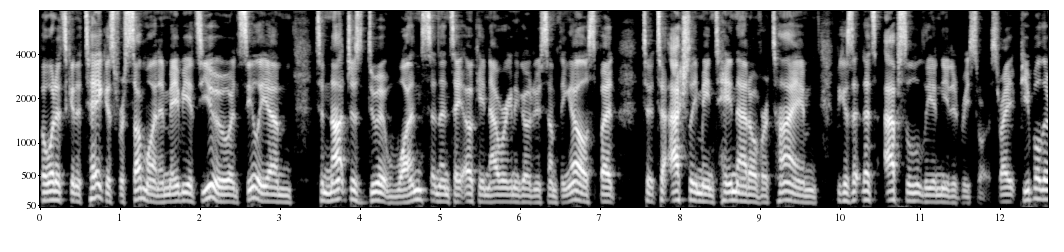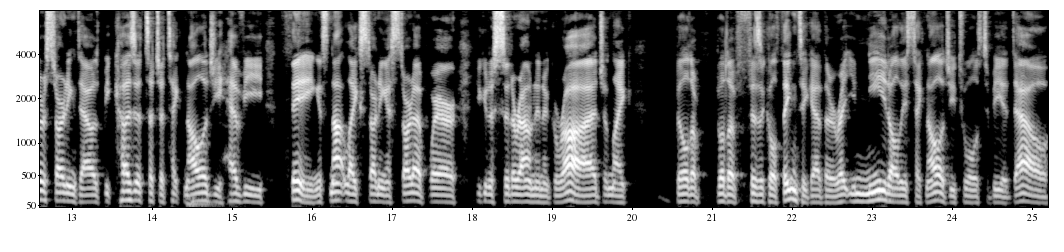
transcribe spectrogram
but what it's going to take is for someone and maybe it's you and celium to not just do it once and then say okay now we're going to go do something else but to, to actually maintain that over time because that's absolutely a needed resource right? People that are starting DAOs because it's such a technology heavy thing. It's not like starting a startup where you can just sit around in a garage and like build a build a physical thing together, right? You need all these technology tools to be a DAO,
